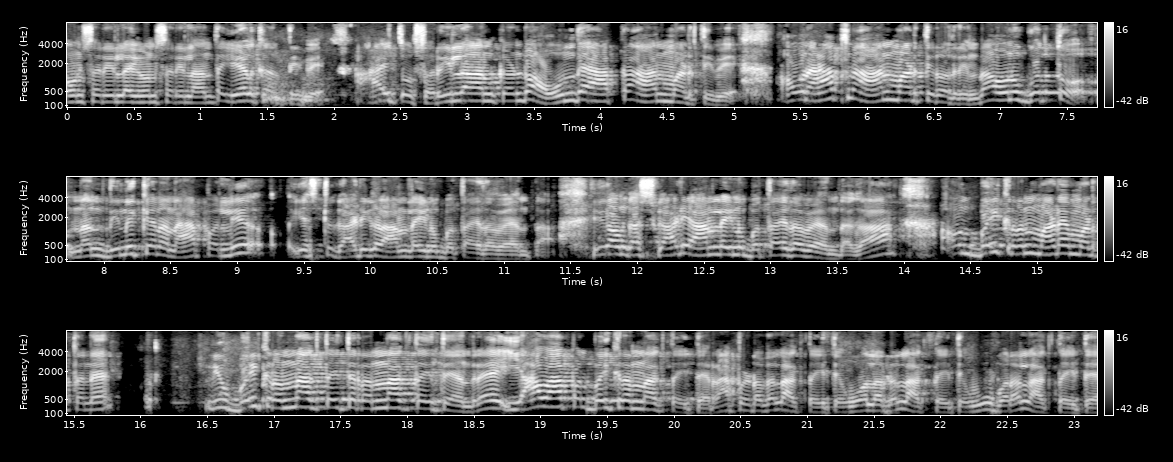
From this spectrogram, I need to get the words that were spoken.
ಅವ್ನ್ ಸರಿ ಇಲ್ಲ, ಇವನ್ ಸರಿ ಇಲ್ಲ ಅಂತ ಹೇಳ್ಕಂತೀವಿ. ಆಯ್ತು, ಸರಿ ಇಲ್ಲ ಅನ್ಕೊಂಡು ಅವಂದೇ ಆಪ್ನ ಆನ್ ಮಾಡ್ತೀವಿ. ಅವ್ನ ಆಪ್ನ ಆನ್ ಮಾಡ್ತಿರೋದ್ರಿಂದ ಅವನಿಗೆ ಗೊತ್ತು, ನನ್ ದಿನಕ್ಕೆ ನನ್ನ ಆಪ್ ಅಲ್ಲಿ ಎಷ್ಟು ಗಾಡಿಗಳು ಆನ್ಲೈನ್ ಬರ್ತಾ ಇದಾವೆ ಅಂತ. ಈಗ ಅವ್ನ್ಗೆ ಅಷ್ಟು ಗಾಡಿ ಆನ್ಲೈನ್ ಬರ್ತಾ ಇದಾವೆ ಅಂದಾಗ, ಅವ್ನ್ ಬೈಕ್ ರನ್ ಮಾಡೇ ಮಾಡ್ತಾನೆ. ನೀವು ಬೈಕ್ ರನ್ ಆಗ್ತೈತೆ ರನ್ ಆಗ್ತೈತೆ ಅಂದ್ರೆ ಯಾವ ಆಪ್ ಅಲ್ಲಿ ಬೈಕ್ ರನ್ ಆಗ್ತೈತೆ? ರ್ಯಾಪಿಡೋದಲ್ಲಿ ಆಗ್ತೈತೆ ಓಲಾದಲ್ಲಿ ಆಗ್ತೈತೆ ಊಬರ್ ಅಲ್ಲಿ ಆಗ್ತೈತೆ.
